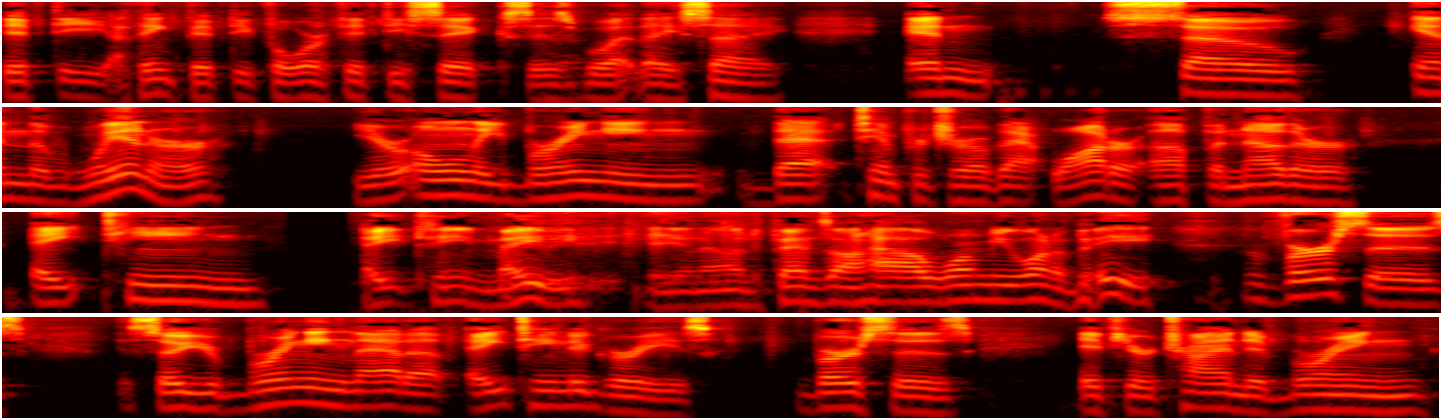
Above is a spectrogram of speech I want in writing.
50, I think 54, 56 is what they say. And so in the winter, you're only bringing that temperature of that water up another 18 18 maybe you know it depends on how warm you want to be versus so you're bringing that up 18 degrees versus if you're trying to bring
